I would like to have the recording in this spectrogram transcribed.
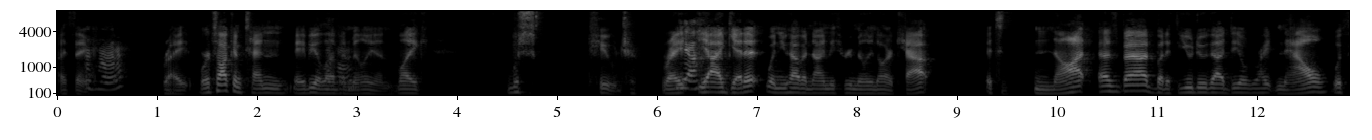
i think mm-hmm. right we're talking 10 maybe 11 mm-hmm. million, like which is huge right yeah. yeah i get it when you have a 93 million dollar cap it's not as bad but if you do that deal right now with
